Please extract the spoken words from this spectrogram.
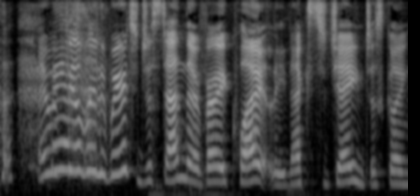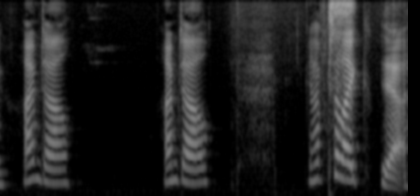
It would feel really weird to just stand there very quietly next to Jane, just going, "I'm Dal, I'm Dal." You have to like Yeah.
